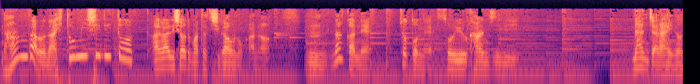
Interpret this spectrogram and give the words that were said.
う、なんだろうな、人見知りと上がり症ってまた違うのかな。うん、なんかね、ちょっとね、そういう感じなんじゃないの、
